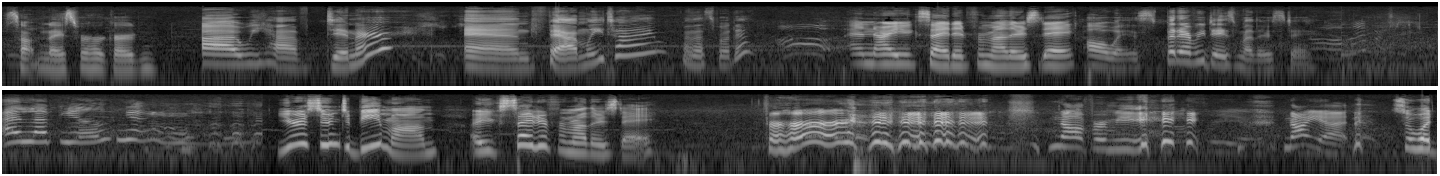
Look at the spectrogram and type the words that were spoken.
something nice for her garden. Uh, we have dinner and family time, and that's about it. And are you excited for Mother's Day? Always. But every day's Mother's Day. I love you. You're soon-to-be mom. Are you excited for Mother's Day? For her? Not for me. Not yet. So, what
